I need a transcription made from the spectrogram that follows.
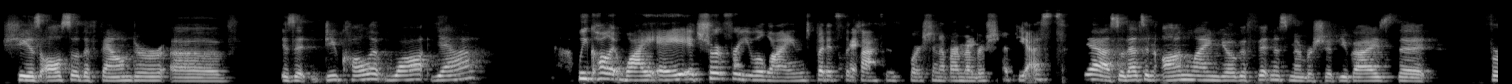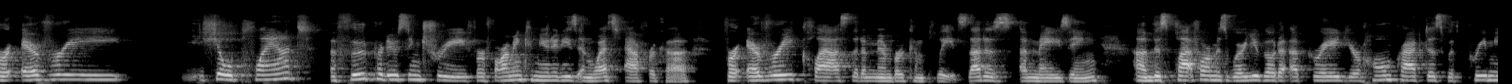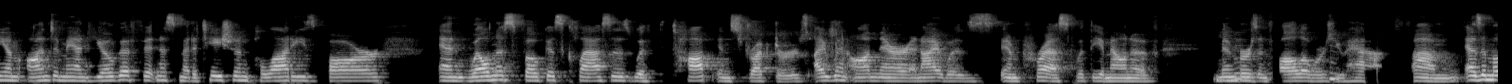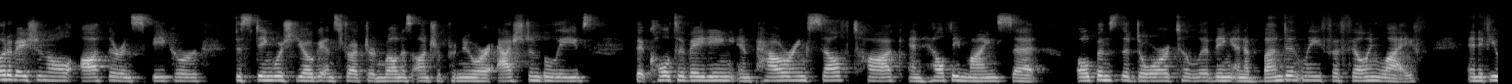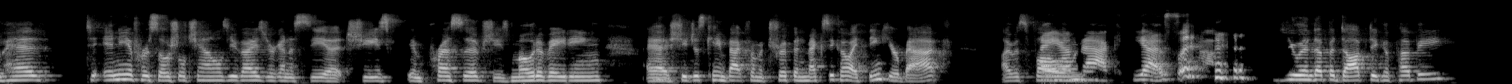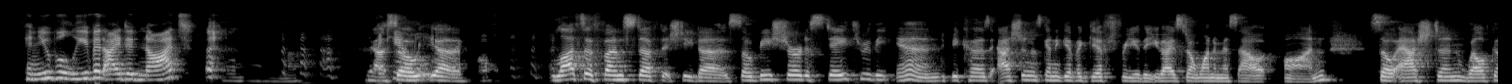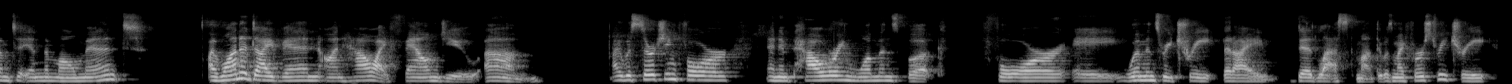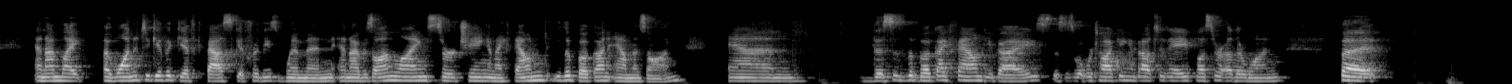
She is also the founder of, is it, do you call it WA? Yeah? We call it YA. It's short for You Aligned, but it's the okay. classes portion of our membership. Yes. Yeah. So that's an online yoga fitness membership, you guys, that for every, she'll plant a food producing tree for farming communities in West Africa for every class that a member completes. That is amazing. Um, this platform is where you go to upgrade your home practice with premium on demand yoga, fitness, meditation, Pilates, barre, and wellness focused classes with top instructors. I went on there and I was impressed with the amount of mm-hmm. members and followers you have. Um, as a motivational author and speaker, distinguished yoga instructor, and wellness entrepreneur, Ashton believes that cultivating empowering self talk and healthy mindset opens the door to living an abundantly fulfilling life. And if you head to any of her social channels, you guys, you're going to see it. She's impressive. She's motivating. Uh, mm-hmm. she just came back from a trip in Mexico. I think you're back. I was following. I am back. Yes. you end up adopting a puppy. Can you believe it? I did not. yeah. So yeah, lots of fun stuff that she does. So be sure to stay through the end because Ashton is going to give a gift for you that you guys don't want to miss out on. So, Ashton, welcome to In the Moment. I want to dive in on how I found you. Um, I was searching for an empowering woman's book for a women's retreat that I did last month. It was my first retreat. And I'm like, I wanted to give a gift basket for these women. And I was online searching and I found the book on Amazon. And this is the book I found, you guys. This is what we're talking about today, plus our other one. But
